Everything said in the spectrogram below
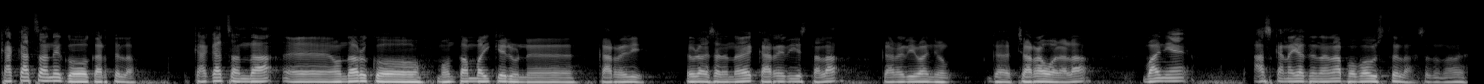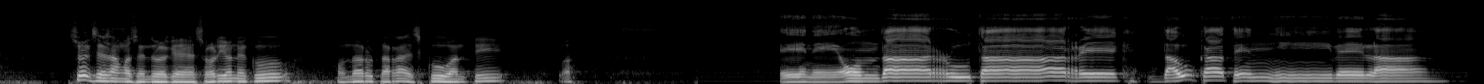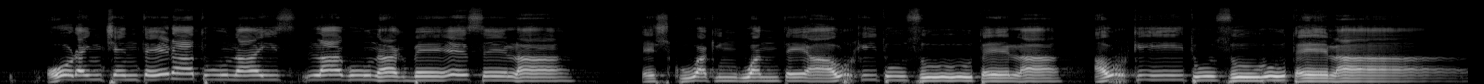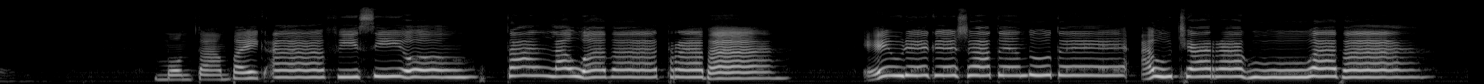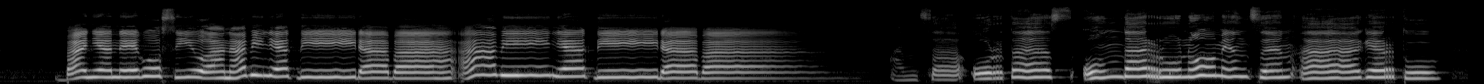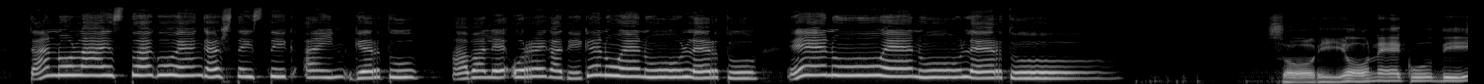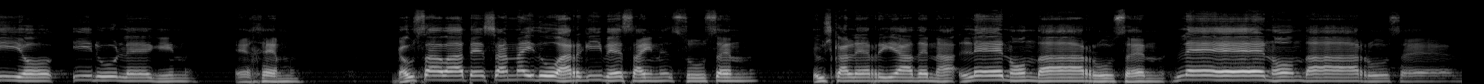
kakatzaneko kartela. Kakatzan da eh, ondarruko montan baikerun eh, karreri. Eurak esaten dabe, karreri ez dala, karreri baino ga- txarrau arala, baina azkan aiaten dana popa ustela, esaten dabe. Zuek ze esango zen duek, eh, zorioneku, ondarrutarra, esku, anti, ba, Ene ondarrutarrek daukaten nibela, orain txenteratu naiz lagunak bezela, eskuak inguantea aurkitu zutela, aurkitu zutela. Montan baik afizio, talaua da traba. Eurek esaten dute hau txarragua da. Baina negozioan abilak dira ba, abilak dira ba. Antza hortaz ondarrun omen zen agertu, ta nola ez dagoen gazteiztik hain gertu, abale horregatik enuen ulertu, enuen ulertu. Zorioneku dio irulegin ejem. Gauza bat esan nahi du argi bezain zuzen, Euskal Herria dena lehen ondarru zen, lehen ondarru zen.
